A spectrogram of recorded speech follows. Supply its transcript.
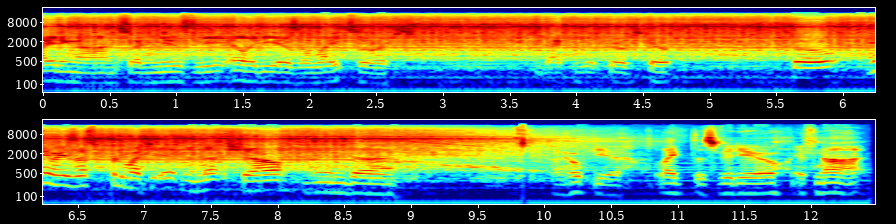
lighting on so I can use the LED as a light source. Back to the stroboscope. So anyways, that's pretty much it in a nutshell. And uh, I hope you liked this video. If not,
